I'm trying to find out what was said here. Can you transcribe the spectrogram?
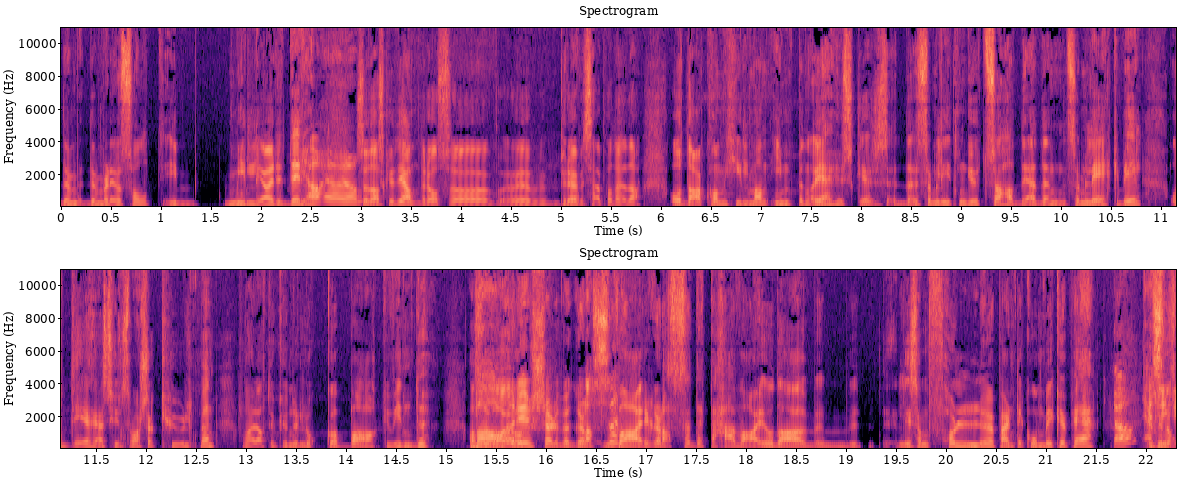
den, den ble jo solgt i milliarder. Ja, ja, ja. Så da skulle de andre også øh, prøve seg på det, da. Og da kom Hillman Impen, og jeg husker som liten gutt så hadde jeg den som lekebil, og det jeg syntes var så kult med den, var at du kunne lukke opp bakvindu. Altså, Bare sjølve glasset? bare glasset. Dette her var jo da liksom forløperen til kombi kupé. Ja, jeg syns,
